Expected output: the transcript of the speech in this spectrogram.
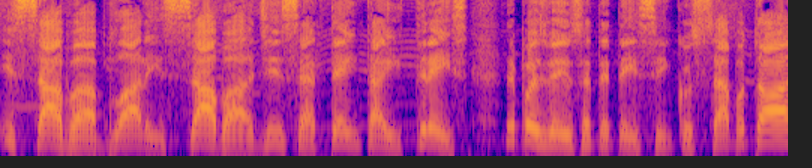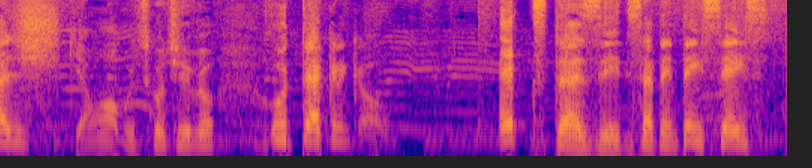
e Sabbath Bloody Sabbath de 73. Depois veio o 75 Sabotage, que é um álbum discutível, o Technical Ecstasy de 76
